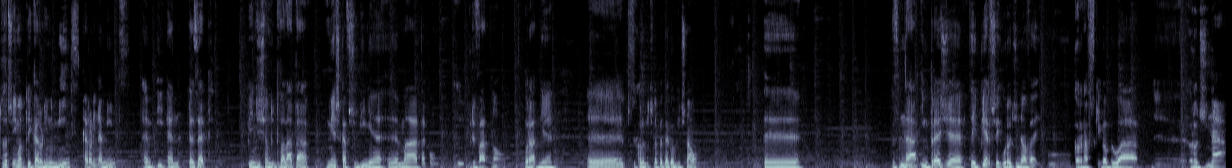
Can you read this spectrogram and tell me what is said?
To zacznijmy od tej Karoliny Mintz. Karolina Mintz, M-I-N-T-Z, 52 lata, mieszka w Szybinie, y, ma taką y, prywatną poradnię y, psychologiczno-pedagogiczną. Na imprezie tej pierwszej urodzinowej u Kornawskiego była rodzina,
